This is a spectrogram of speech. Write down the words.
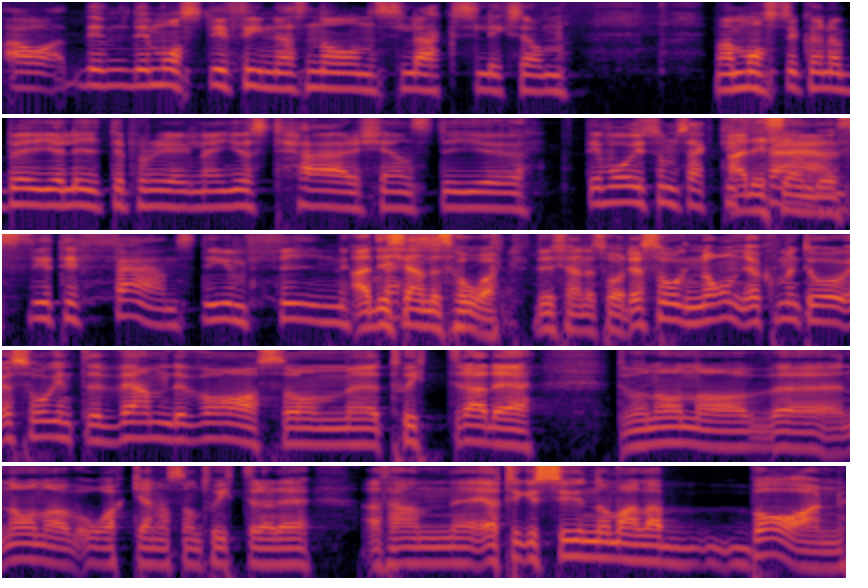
ja, det, det måste ju finnas någon slags liksom, man måste kunna böja lite på reglerna. Just här känns det ju, det var ju som sagt till ja, det fans, kändes... det är till fans, det är ju en fin Ja det kändes hårt, det kändes hårt. Jag såg någon, jag kommer inte ihåg, jag såg inte vem det var som uh, twittrade, det var någon av, uh, någon av åkarna som twittrade att han, uh, jag tycker synd om alla barn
